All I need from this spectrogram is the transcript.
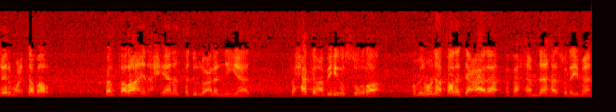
غير معتبر. فالقرائن أحيانا تدل على النيات. فحكم به للصغرى. ومن هنا قال تعالى ففهمناها سليمان.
